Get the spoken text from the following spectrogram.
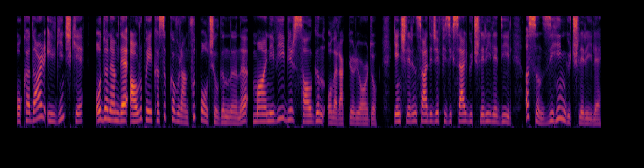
o kadar ilginç ki, o dönemde Avrupa'yı kasıp kavuran futbol çılgınlığını manevi bir salgın olarak görüyordu. Gençlerin sadece fiziksel güçleriyle değil, asın zihin güçleriyle,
